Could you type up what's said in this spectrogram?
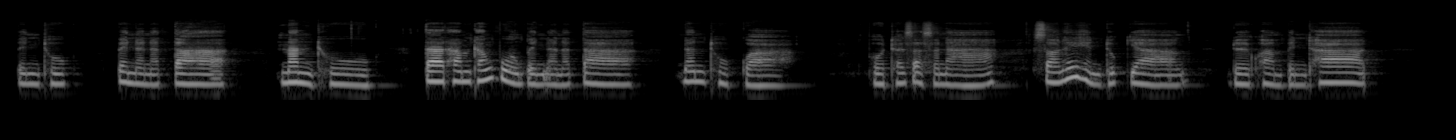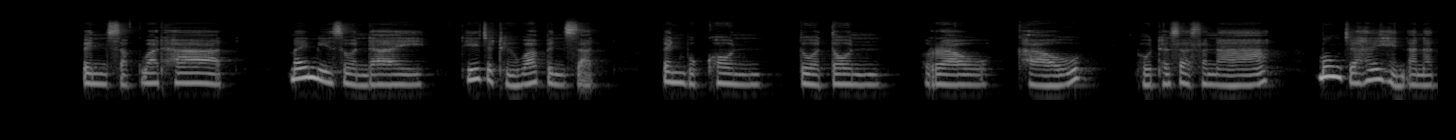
เป็นทุกข์ เป็นอนัตตา นั่นถูก แต่ธรรมทั้งปวงเป็นอนัตตา นั่นถูกกว่า พุทธศาสนา สอนให้เห็นทุกอย่าง โดยความเป็นธาตุ เป็นสักว่าธาตุ ไม่มีส่วนใดที่จะถือว่าเป็นสัตว์ เป็นบุคคล ตัวตน เรา เขา พุทธศาสนา มุ่งจะให้เห็นอนัต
